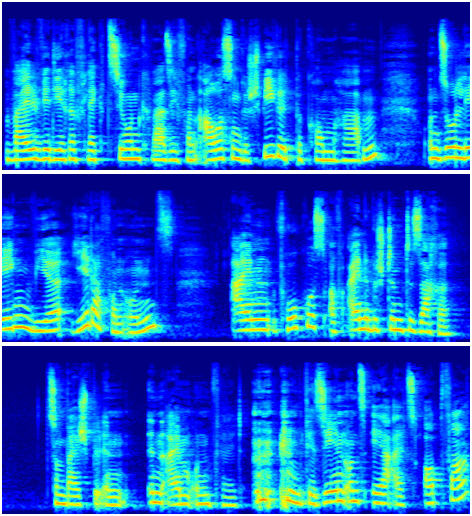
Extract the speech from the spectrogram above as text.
weil wir die Reflexion quasi von außen gespiegelt bekommen haben. Und so legen wir, jeder von uns, einen Fokus auf eine bestimmte Sache, zum Beispiel in, in einem Umfeld. Wir sehen uns eher als Opfer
